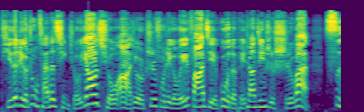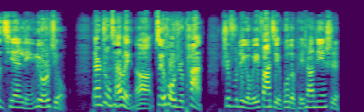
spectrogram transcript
提的这个仲裁的请求要求啊，就是支付这个违法解雇的赔偿金是十万四千零六十九，但是仲裁委呢最后是判支付这个违法解雇的赔偿金是。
